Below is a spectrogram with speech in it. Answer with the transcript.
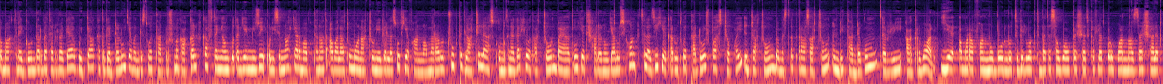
በማዕከላዊ ጎንደር በተደረገ ውጊያ ከተገደሉ የመንግስት ወታደሮች መካከል ከፍተኛውን ቁጥር የሚይዙ የፖሊስና የአድማ ብተናት አባላቱ መሆናቸውን የገለጹት የፋኖ አመራሮቹ ትግላችን ላይ ያስቆሙት ነገር ህይወታቸውን ባያጡ የተሻለ ነው ያሉ ሲሆን ስለዚህ የቀሩት ወታደሮች በአስቸኳይ እጃቸውን በመስጠት ራሳቸውን እንዲታደጉም ጥሪ አቅርበዋል። የአማራ ፋኖ በወሎ ትግል ወቅት በተሰዋው በሸት ክፍለ ጦር ዋና አዛዥ ሻለቃ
